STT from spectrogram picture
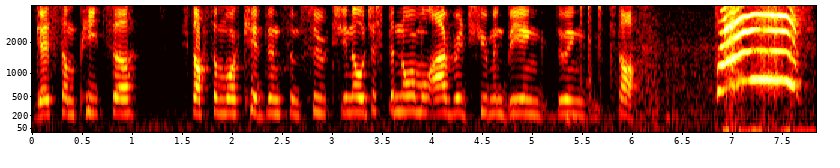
get some pizza, stuff some more kids in some suits, you know, just the normal average human being doing stuff. Please!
